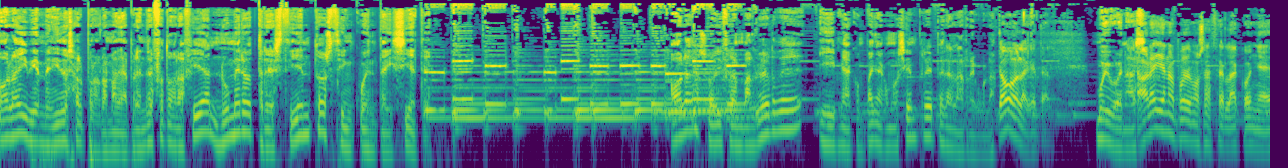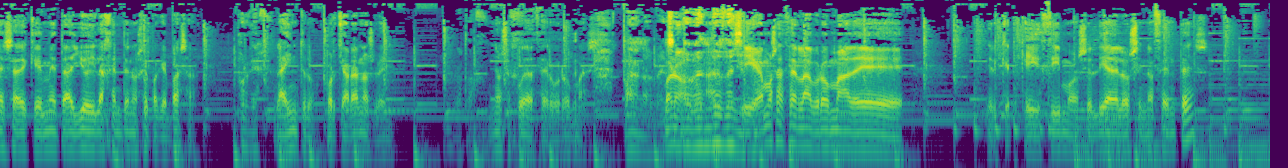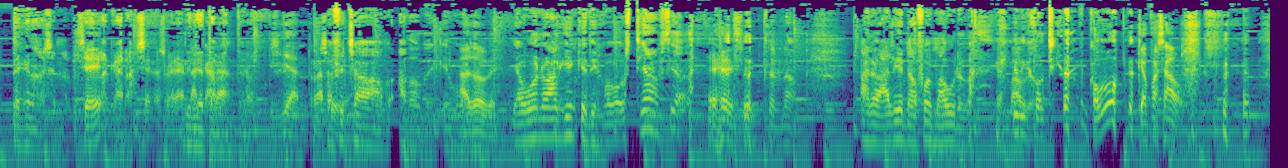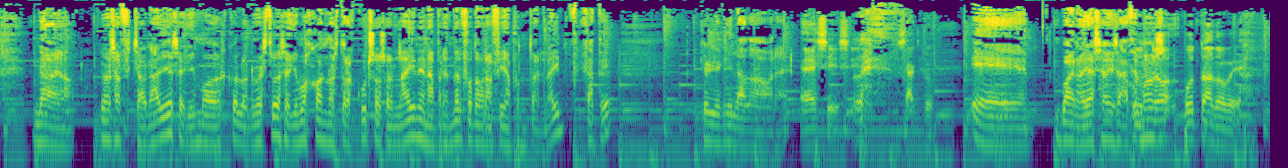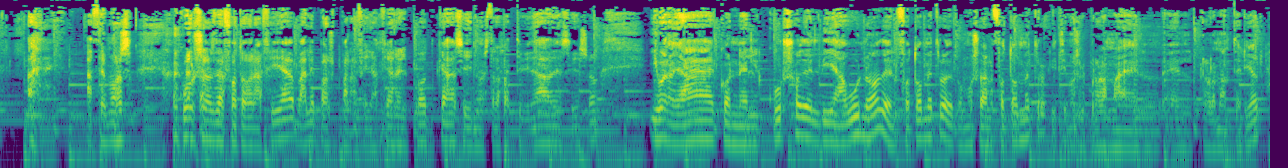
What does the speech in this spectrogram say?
Hola y bienvenidos al programa de Aprender Fotografía número 357. Hola, soy Fran Valverde y me acompaña como siempre Pera la Regula. Hola, ¿qué tal? Muy buenas. Ahora ya no podemos hacer la coña esa de que meta yo y la gente no sepa qué pasa. ¿Por qué? La intro, porque ahora nos ven. No se puede hacer bromas. Bueno, nos ven, Bueno, ven desde si llegamos a hacer la broma de el que, que hicimos el Día de los Inocentes, De que no se nos ve Sí, la cara. se nos en la cara, nos pillan Se ha rápido. fichado Adobe. Qué bueno. Adobe. Ya bueno alguien que dijo, hostia, hostia. Pero no. Ah, no, alguien no, fue Mauro. Que dijo, "Hostia, ¿cómo? ¿qué ha pasado? No, no, no nos ha fichado nadie, seguimos con lo nuestro, seguimos con nuestros cursos online en aprenderfotografía.online, fíjate, qué bien hilado ahora, ¿eh? Eh, sí, sí, exacto. Eh, bueno, ya sabéis, hacemos, Punto, punto Adobe. Hacemos cursos de fotografía, ¿vale? Pues para financiar el podcast y nuestras actividades y eso. Y bueno, ya con el curso del día 1 del fotómetro, de cómo usar el fotómetro, que hicimos el programa, el, el programa anterior,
